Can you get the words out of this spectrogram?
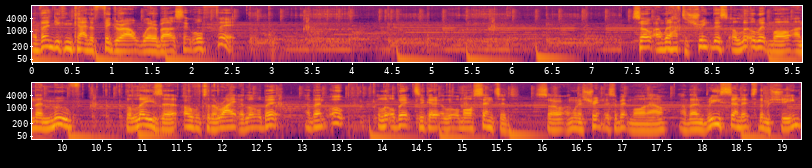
and then you can kind of figure out whereabouts it will fit. So I'm going to have to shrink this a little bit more and then move the laser over to the right a little bit and then up a little bit to get it a little more centered. So I'm going to shrink this a bit more now and then resend it to the machine.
